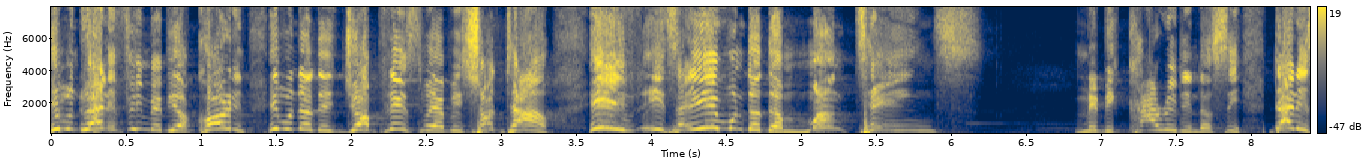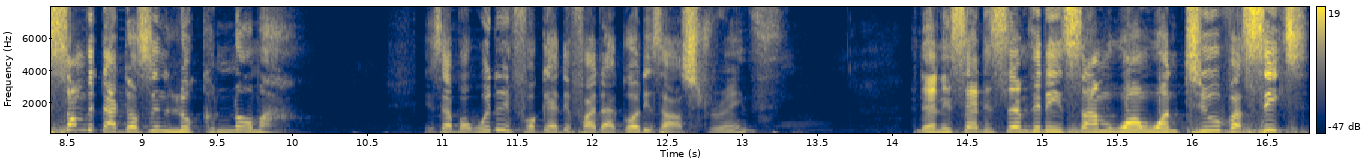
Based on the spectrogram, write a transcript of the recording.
even though anything may be occurring, even though the job place may be shut down, even though the mountains may be carried in the sea, that is something that doesn't look normal. He said, but we didn't forget the fact that God is our strength. Then he said the same thing in Psalm 112, verse 6.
